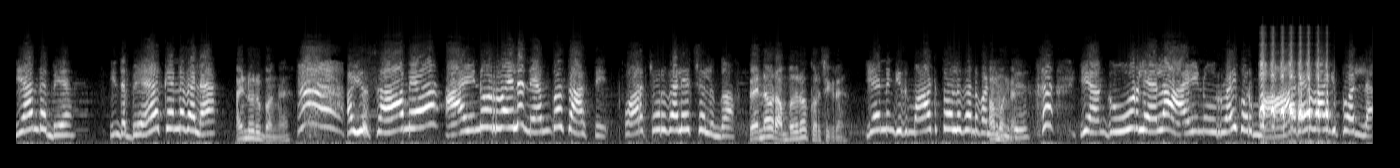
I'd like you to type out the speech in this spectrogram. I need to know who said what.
Speaker 1: ஏன் தம்பி? இந்த பேக் என்ன விலை?
Speaker 2: ஐநூறு ரூபாங்க.
Speaker 1: ஐயோ சாமி ஐநூறு ரூபாயில நெம்ப ஜாஸ்தி குறைச்ச ஒரு விலைய சொல்லுங்க.
Speaker 2: வேணா ஒரு ஐம்பது ரூபா குறைச்சிக்கிறேன்.
Speaker 1: என்னங்க இது மாட்டு தோல் தானே
Speaker 2: ஆமாங்க.
Speaker 1: எங்க ஊர்ல எல்லாம் ஐநூறு ரூபாய்க்கு ஒரு மாடே வாங்கி போடல.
